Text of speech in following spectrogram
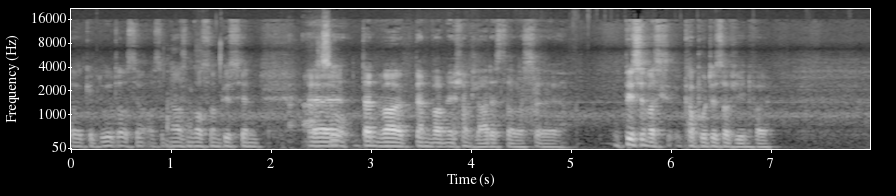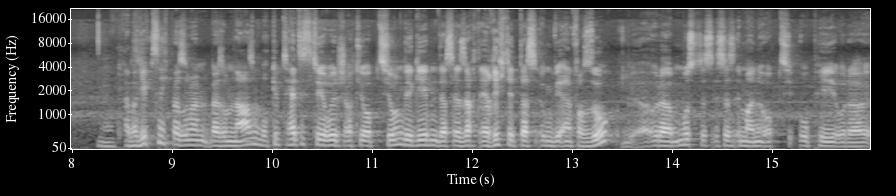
äh, geblutet aus dem, aus dem Nasenloch so ein bisschen. Ach so. Äh, dann, war, dann war mir schon klar, dass da was, äh, ein bisschen was kaputt ist auf jeden Fall. Ja. Aber gibt es nicht bei so, einem, bei so einem Nasenbruch, gibt's, hätte es theoretisch auch die Option gegeben, dass er sagt, er richtet das irgendwie einfach so? Oder muss das, ist das immer eine OP oder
